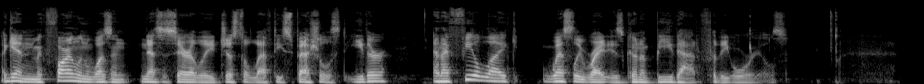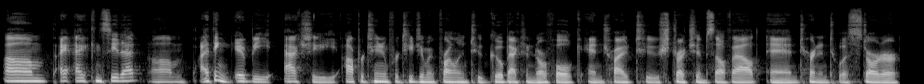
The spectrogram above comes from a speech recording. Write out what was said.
Again, McFarland wasn't necessarily just a lefty specialist either, and I feel like Wesley Wright is going to be that for the Orioles. Um, I, I can see that. Um, I think it'd be actually opportunity for TJ McFarland to go back to Norfolk and try to stretch himself out and turn into a starter.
